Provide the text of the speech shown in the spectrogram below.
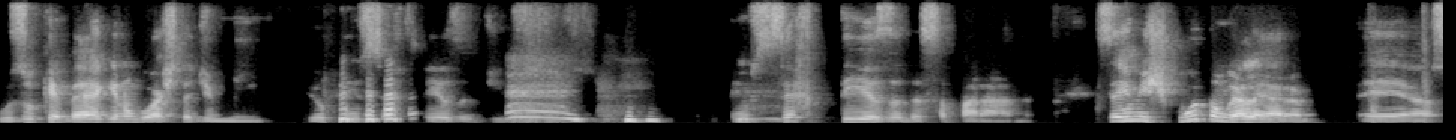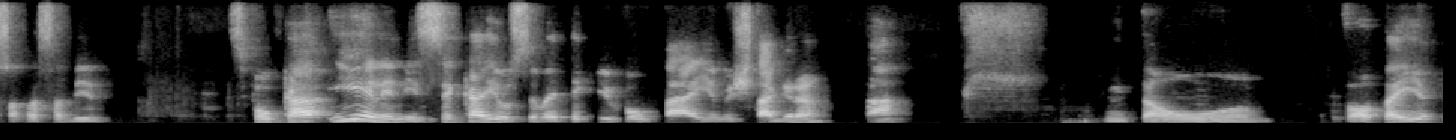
o Zuckerberg não gosta de mim. Eu tenho certeza disso. tenho certeza dessa parada. Vocês me escutam, galera? É, só para saber. Se for o caso. Ih, Helenice, você caiu. Você vai ter que voltar aí no Instagram, tá? Então, volta aí.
